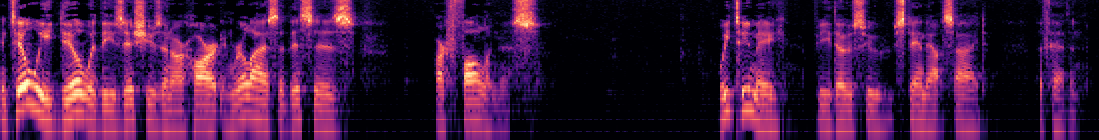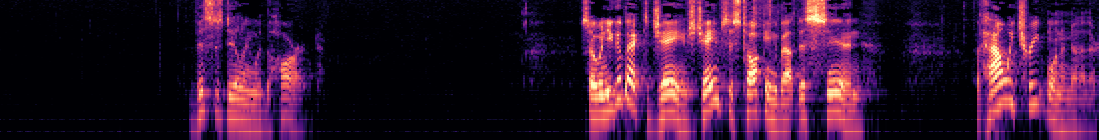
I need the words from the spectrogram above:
Until we deal with these issues in our heart and realize that this is our fallenness, we too may be those who stand outside of heaven. This is dealing with the heart. So when you go back to James, James is talking about this sin of how we treat one another,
